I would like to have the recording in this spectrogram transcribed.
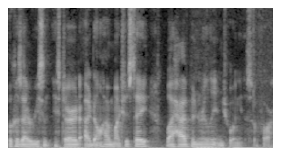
because I recently started. I don't have much to say, but I have been really enjoying it so far.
